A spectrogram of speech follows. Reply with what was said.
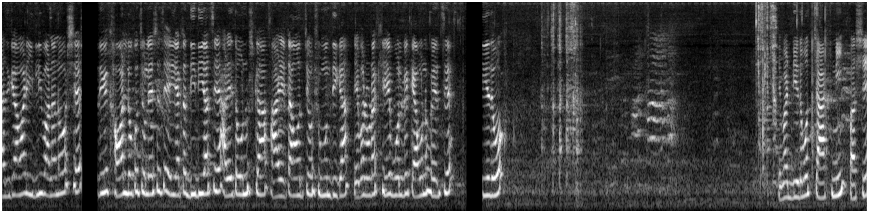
আজকে আমার ইডলি বানানো শেষ। এদিকে খাওয়ার লোকও চলে এসেছে। এই একটা দিদি আছে, আর এটা অনুষ্কা, আর এটা হচ্ছে সুমন্তিকা। এবার ওরা খেয়ে বলবে কেমন হয়েছে। দিয়ে দেবো। এবার দিয়ে দেবো চাটনি পাশে।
